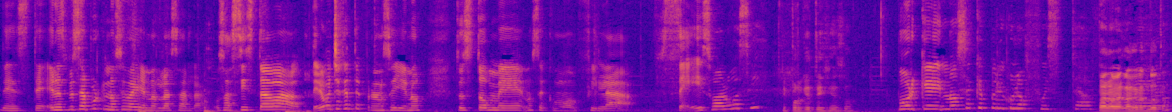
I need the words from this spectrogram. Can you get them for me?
Este, en especial porque no se iba a llenar la sala. O sea, sí estaba, tenía mucha gente, pero no se llenó. Entonces tomé, no sé, como fila 6 o algo así. ¿Y por qué te dije eso? Porque no sé qué película fuiste a ¿Para ver la grandota?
